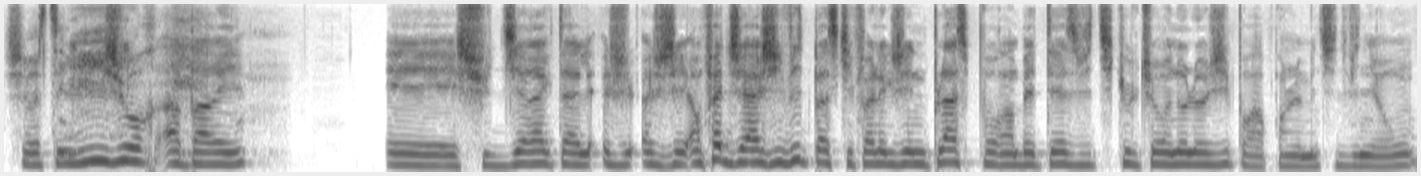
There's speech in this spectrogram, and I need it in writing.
je suis resté huit jours à Paris. Et je suis direct En fait, j'ai agi vite parce qu'il fallait que j'ai une place pour un BTS viticulture œnologie pour apprendre le métier de vigneron.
